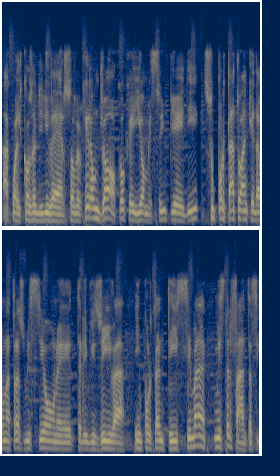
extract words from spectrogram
a qualcosa di diverso, perché era un gioco che io ho messo in piedi, supportato anche da una trasmissione televisiva importantissima, Mr. Fantasy,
